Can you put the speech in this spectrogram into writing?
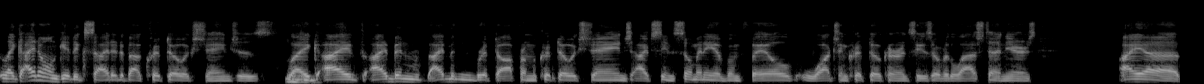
like i don't get excited about crypto exchanges. Like i've i've been i've been ripped off from a crypto exchange. I've seen so many of them fail watching cryptocurrencies over the last 10 years. I uh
